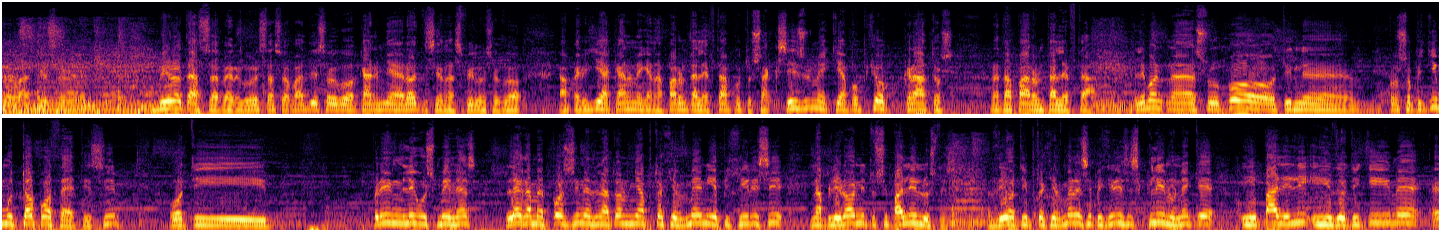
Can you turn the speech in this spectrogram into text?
σου απαντήσω. Μη ρωτάς τους απεργούς Θα σου απαντήσω εγώ. Κάνει μια ερώτηση ένας φίλος εδώ. Απεργία κάνουν για να πάρουν τα λεφτά που τους αξίζουν Και από ποιο κράτος να τα πάρουν τα λεφτά. Λοιπόν να σου πω την ε, προσωπική μου τοποθέτηση Ότι πριν λίγους μήνες λέγαμε πως είναι δυνατόν μια πτωχευμένη επιχείρηση να πληρώνει τους υπαλλήλους της. Διότι οι πτωχευμένες επιχειρήσεις κλείνουν και οι υπάλληλοι, οι ιδιωτικοί είναι ε,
